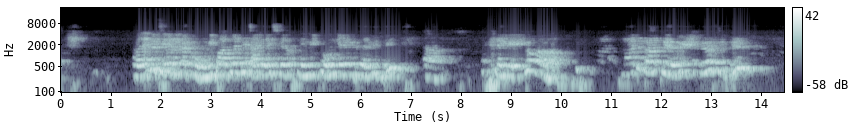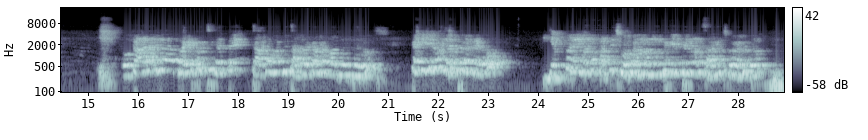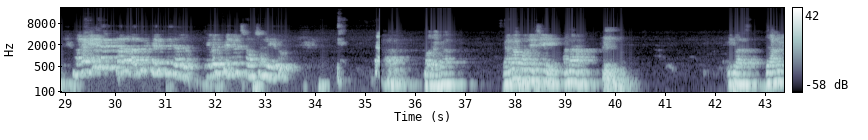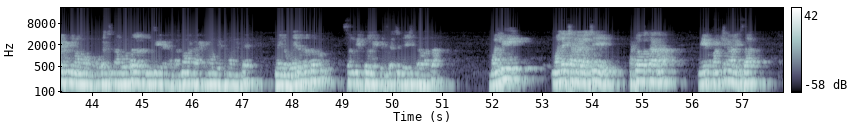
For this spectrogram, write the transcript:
అలాగే చివరిలో నాకు మీ పాటలు అంటే చాలా ఇష్టం. నేను మీకు ఫోన్ చేయడం జరిగింది. ఒక ఆడపిల్ల బయటకు వచ్చిందంటే చాలా మంది చాలా రకాలుగా మాట్లాడతారు. కానీ ఈరోజు చెప్తున్నాను ఎప్పుడైనా మనం పట్టించుకోకుండా మనం మనం సాధించుకోగలుగుతాం. మన ఏంటంటే మనం అందరికి తెలిస్తే చాలు. ఎవరికి తెలియాల్సిన అవసరం లేదు. మా దగ్గర గంగా ఫోన్ చేసి అన్న ఇట్లా జానువేరికి మనం ఒక చిన్న హోటల్లో చూసి సన్మాన కార్యక్రమం చేస్తున్నామంటే నేను వేదనతో సందీప్తో డిస్కషన్ చేసిన తర్వాత మళ్ళీ మల్లేశ్వర కలిసి అట్లా వస్తానా నేను ఫంక్షన్ హాల్ ఇస్తా.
